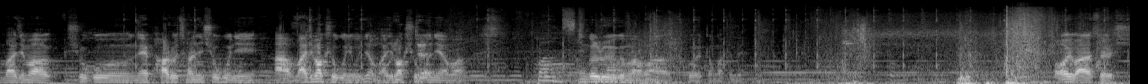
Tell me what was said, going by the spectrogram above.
마지막 쇼군의 바로 전 쇼군이 아 마지막 쇼군이군요. 마지막 쇼군이 아마 한글로 읽으면 아마 그거였던 것 같은데. 어이 맞았어요. 씨.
